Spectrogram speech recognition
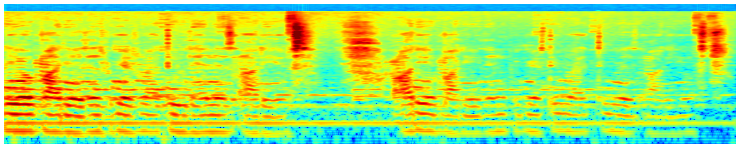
audio body, then progress right through, then it's audios. Audio body, then progress through right through is audios.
